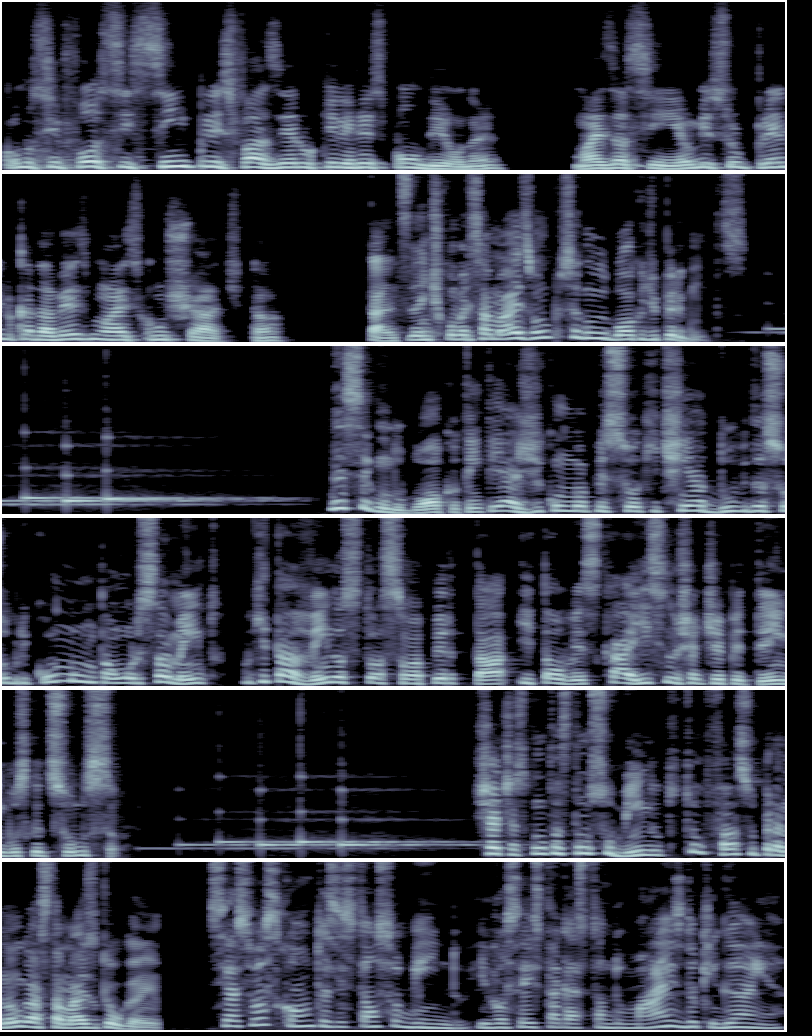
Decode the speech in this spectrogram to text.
como se fosse simples fazer o que ele respondeu, né? Mas assim, eu me surpreendo cada vez mais com o chat, tá? Tá, antes da gente conversar mais, vamos pro segundo bloco de perguntas. Nesse segundo bloco, eu tentei agir como uma pessoa que tinha dúvidas sobre como montar um orçamento, porque tá vendo a situação apertar e talvez caísse no chat GPT em busca de solução. Chat, as contas estão subindo, o que, que eu faço para não gastar mais do que eu ganho? Se as suas contas estão subindo e você está gastando mais do que ganha,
